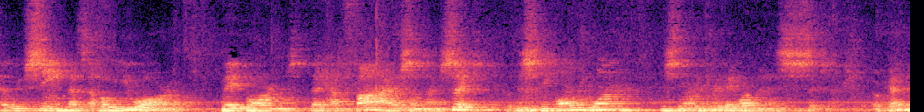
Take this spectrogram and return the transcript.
that we've seen, that's F-O-U-R, bay barns that have five, sometimes six, but this is the only one, this is the only three bay barn that has six okay?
